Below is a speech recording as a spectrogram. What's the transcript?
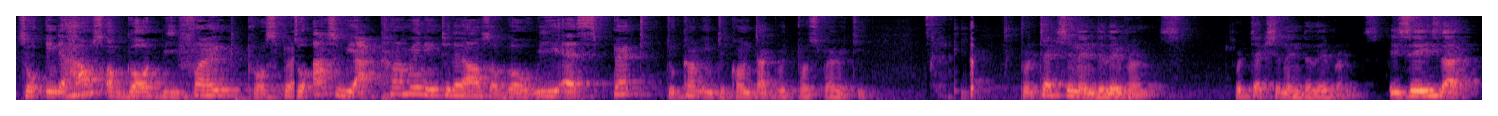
So in the house of God, we find prosperity. So as we are coming into the house of God, we expect to come into contact with prosperity. Protection and deliverance. Protection and deliverance. He says that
